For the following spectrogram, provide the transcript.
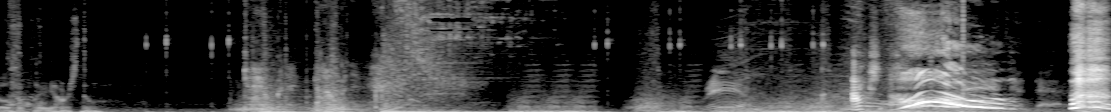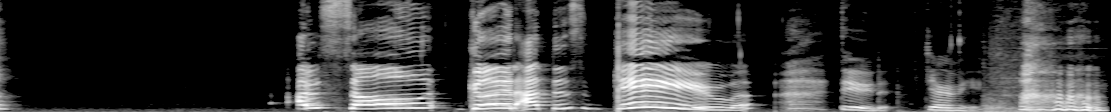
Those play Hearthstone. Actually. I'm so good at this game. Dude, Jeremy.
